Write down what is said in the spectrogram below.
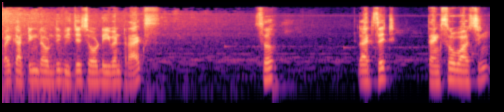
by cutting down the VGH odd even tracks. So that's it. Thanks for watching.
